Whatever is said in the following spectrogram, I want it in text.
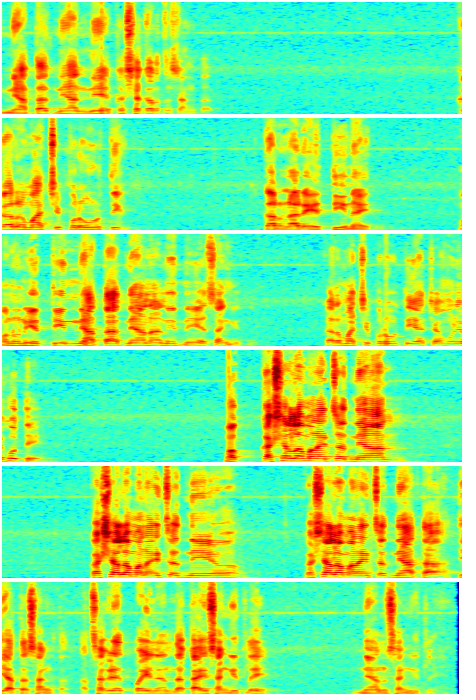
ज्ञाता ज्ञान ने कशा सांगतात? कर्माची प्रवृत्ती करणारे हे तीन आहेत. म्हणून हे तीन ज्ञाता ज्ञान आणि ज्ञेय सांगितले. कर्माची प्रवृत्ती याच्यामुळे होते. मग कशाला म्हणायचं ज्ञान? कशाला म्हणायचं ज्ञेय? कशाला म्हणायचं ज्ञाता? ते आता सांगतात. सगळ्यात पहिल्यांदा काय सांगितलं आहे ज्ञान सांगितलं आहे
